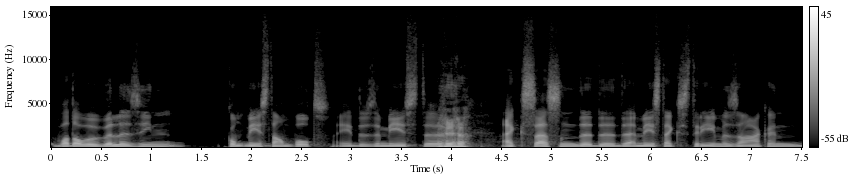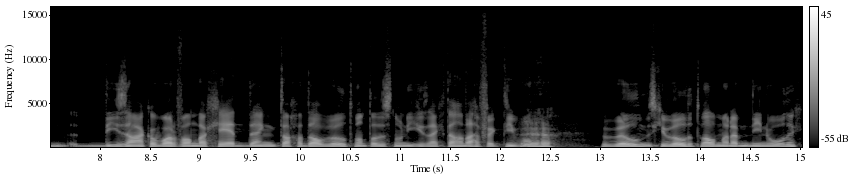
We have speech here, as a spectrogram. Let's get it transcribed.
wat dat we willen zien, komt meest aan bod. Hè? Dus de meest ja. Excessen, de, de, de meest extreme zaken, die zaken waarvan dat jij denkt dat je dat wilt, want dat is nog niet gezegd dat je dat effectief ook Ja. wil, misschien wil het wel, maar heb het niet nodig.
